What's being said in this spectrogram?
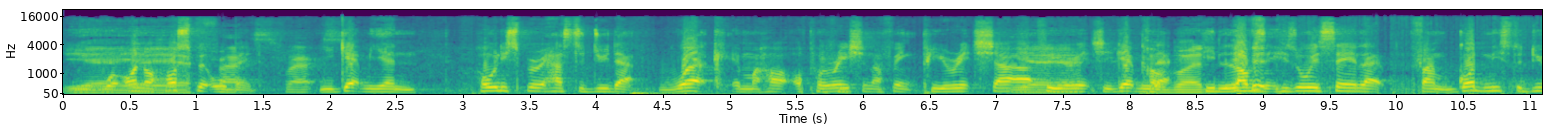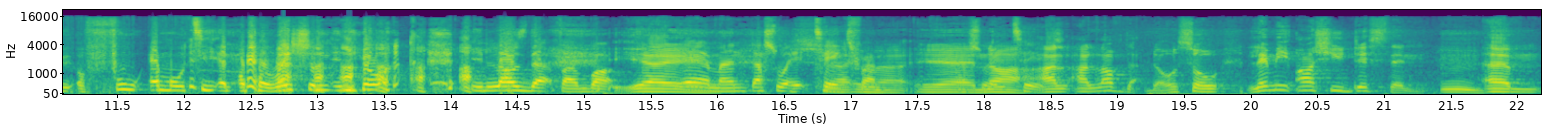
Yeah, We're on yeah, a yeah. hospital Facts, bed. facts. You get me? And Holy Spirit has to do that work in my heart. Operation, I think. P Rich, shout out P Rich. You get me? Come Like, on. he loves it. He's always saying like, fam, God needs to do a full MOT and operation in your. he loves that, fam. But Yeah, yeah, yeah, yeah. man, that's what it takes, fam. Yeah, That's what nah, it takes. I, I love that though. So let me ask you this then. Mm. Um,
